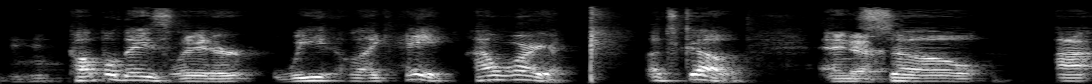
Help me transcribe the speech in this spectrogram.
Mhm. A couple days later, we like, hey, how are you? Let's go. And Yeah. so I,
